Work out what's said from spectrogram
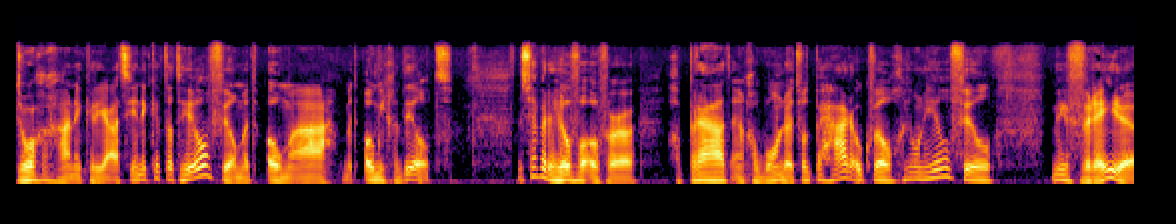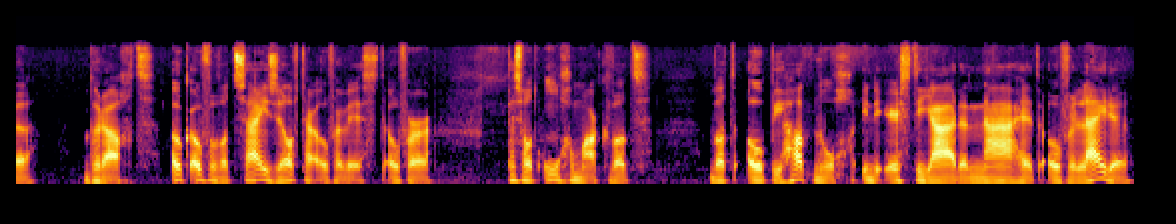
doorgegaan in creatie. En ik heb dat heel veel met oma, met Omi gedeeld. Dus we hebben er heel veel over gepraat en gewonderd. Wat bij haar ook wel gewoon heel veel meer vrede bracht. Ook over wat zij zelf daarover wist. Over best wel het ongemak wat, wat Opie had nog in de eerste jaren na het overlijden.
